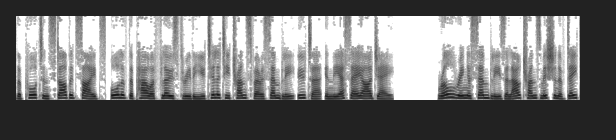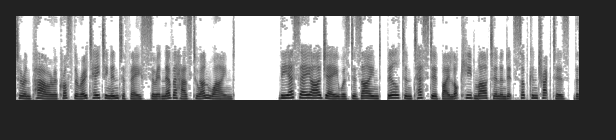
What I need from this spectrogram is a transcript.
the port and starboard sides, all of the power flows through the Utility Transfer Assembly in the SARJ. Roll ring assemblies allow transmission of data and power across the rotating interface so it never has to unwind. The SARJ was designed, built and tested by Lockheed Martin and its subcontractors. The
